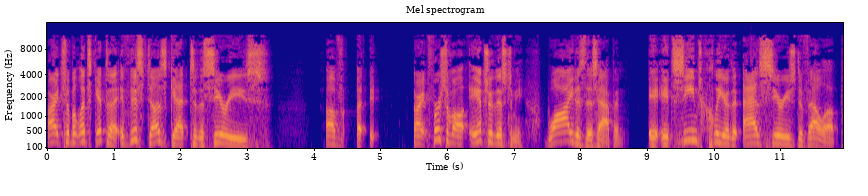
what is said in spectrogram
right. So, but let's get to that. If this does get to the series of. Uh, all right. First of all, answer this to me. Why does this happen? It, it seems clear that as series develop,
